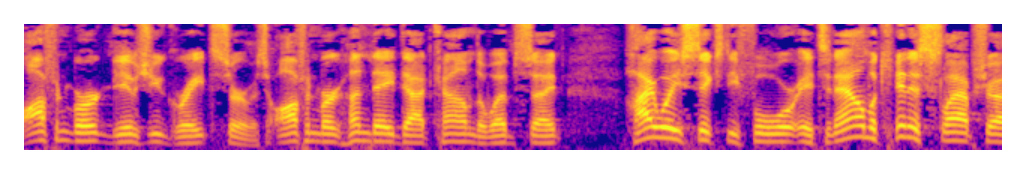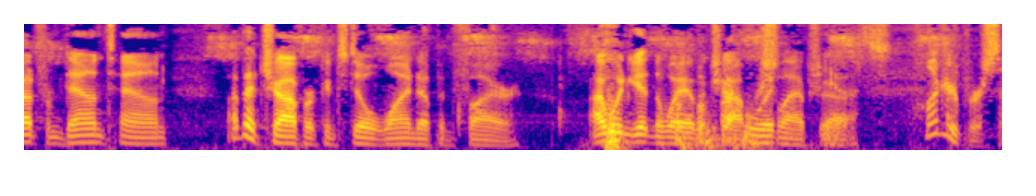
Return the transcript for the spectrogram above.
Auffenberg gives you great service. AuffenbergHyundai.com, the website. Highway 64. It's an Al MacInnis slap shot from downtown. I bet Chopper can still wind up in fire. I wouldn't get in the way of a Chopper Wouldn't- slap shot. yes. 100%.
